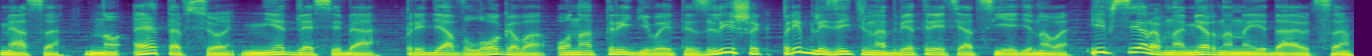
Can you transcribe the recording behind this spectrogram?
мяса, но это все не для себя. Придя в логово, он отрыгивает излишек приблизительно две трети от съеденного, и все равномерно наедаются.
